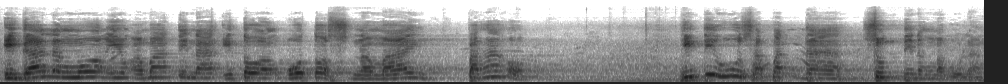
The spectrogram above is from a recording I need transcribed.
Igalang mo ang iyong amati na ito ang utos na may pangako. Hindi ho sapat na sundin ng magulang.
